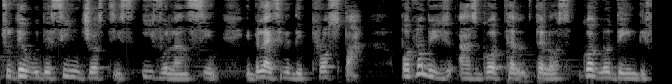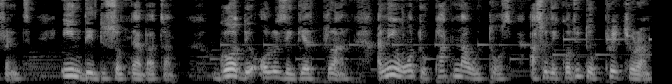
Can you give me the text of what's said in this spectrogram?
Today with they see injustice, evil and sin, it be like say they prosper. But not be as God tell, tell us. God know they indifferent. In they do something about them. God they always they get plan and He want to partner with us as we they continue to pray to Him.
